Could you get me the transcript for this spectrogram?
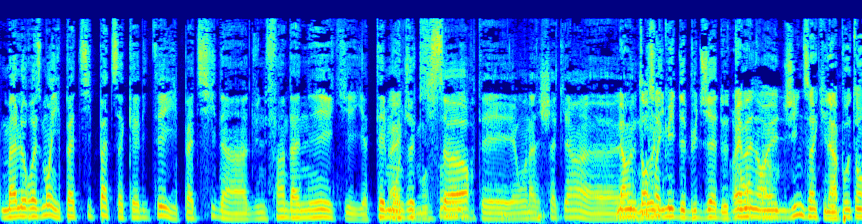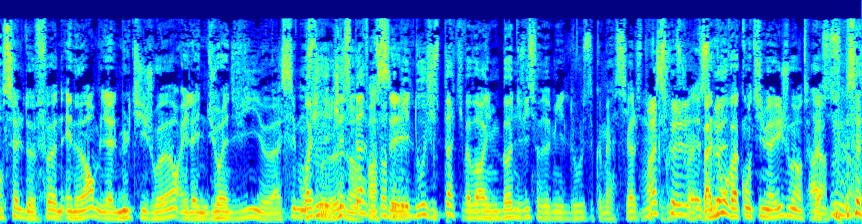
malheureusement il pâtit pas de sa qualité, il pâtit d'un- d'une fin d'année qui il y a tellement Ouais, de jeux qui sortent et on a chacun euh, Mais en même temps, nos limites de budget de temps. Rayman quoi. Origins, c'est vrai qu'il a un potentiel de fun énorme. Il y a le multijoueur, il a une durée de vie euh, assez Moi monstrueuse. j'espère Enfin, que sur c'est- 2012, j'espère qu'il va avoir une bonne vie sur 2012 commercial. Moi, ce que- je Bah nous, on va continuer à y jouer en tout Ah, cas. Ça,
